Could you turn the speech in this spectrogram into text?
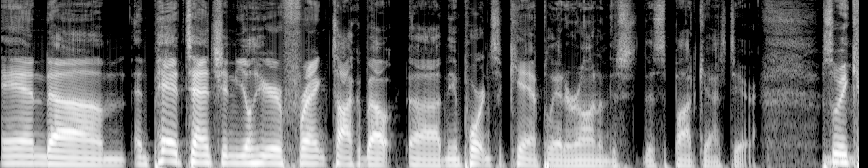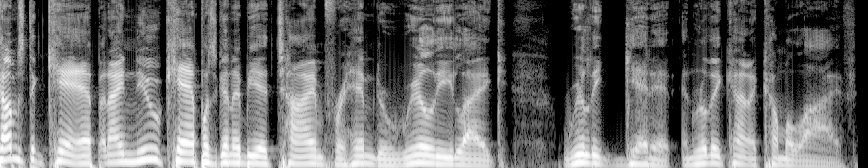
and um, and pay attention. You'll hear Frank talk about uh, the importance of camp later on in this this podcast here. So he comes to camp, and I knew camp was going to be a time for him to really like really get it and really kind of come alive.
